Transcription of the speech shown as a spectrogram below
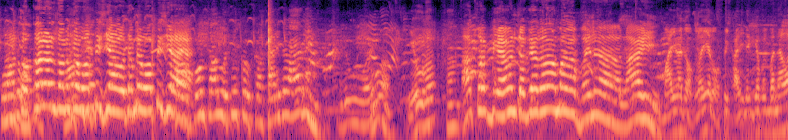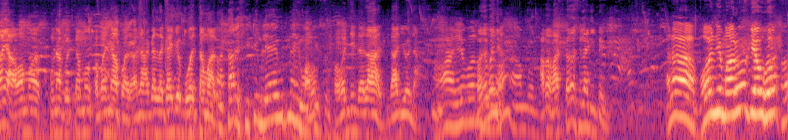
ફોન તો કરો ને તમે કે ઓફિસે આવો. તમે ઓફિસે આયા. ફોન ચાલુ હતું કારીગર આવ્યા નહીં? એવું હોય? એવું હો? આ તો બેહન જગ્યા તો અમારા ભાઈને લાવી મારી વાત હોભળો યાર ઓફિસ ખાલી જગ્યા પર બનાવાય આવામાં ખૂના ખોટકામાં ખબર ના પડે. અને આગળ લગાવી દો બોલ તમારું. અત્યારે સિટી લે આવ્યું જ નહીં ઓફિસ ભવનજી દલાલ ગાડીઓના. હા એ બરોબર બરોબર ને? હા, આમ બરોબર. આપણે વાત કરો સુલાજી ભાઈ. અને ભવનજી મારું કેવું હો?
